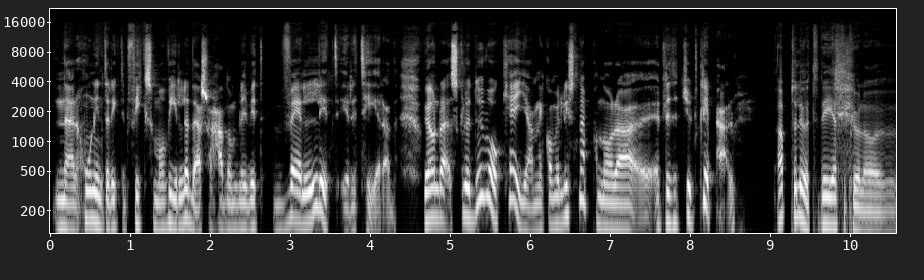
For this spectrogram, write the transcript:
när hon inte riktigt fick som hon ville där, så hade hon blivit väldigt irriterad. Och jag undrar, skulle du vara okej, okay, Jannik, om vi lyssnar på några, ett litet ljudklipp här? Absolut, det är jättekul att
